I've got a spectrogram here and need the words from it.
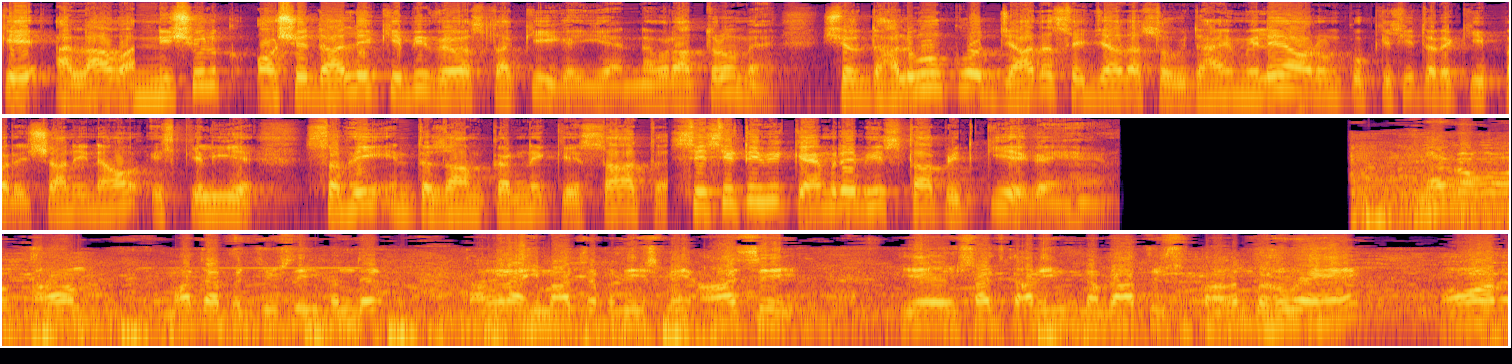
के अलावा निशुल्क औषधालय की भी व्यवस्था की गई है। नवरात्रों में श्रद्धालुओं को ज़्यादा से ज़्यादा सुविधाएँ मिले और उनको किसी तरह की परेशानी न हो। इसके लिए सभी इंतज़ाम करने के साथ सीसीटीवी कैमरे भी स्थापित किए गए हैं। नगरों, धाम, माता बज्रेश्वरी मंदिर, कांगड़ा, हिमाचल प्रदेश में आज से ये शरतकालीन नवरात्र प्रारंभ हुए हैं और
